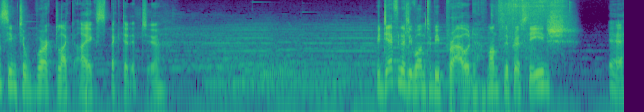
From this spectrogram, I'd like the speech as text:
Doesn't seem to work like I expected it to. We definitely want to be proud. Monthly prestige. Yeah.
